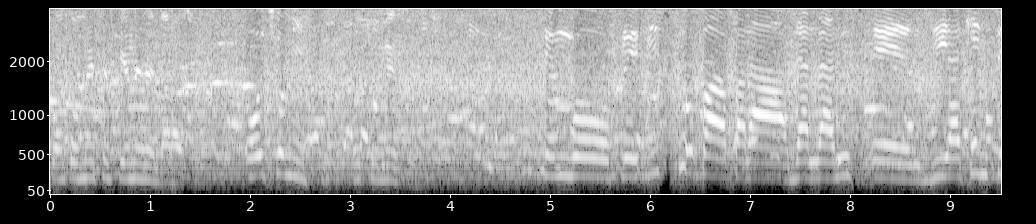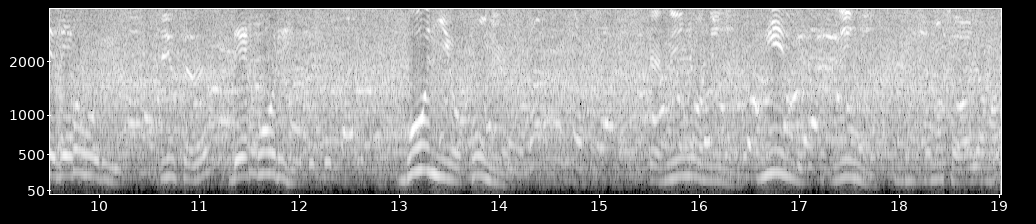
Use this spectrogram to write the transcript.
cuántos meses tienes de embarazo? ocho meses. Ocho meses. Tengo previsto pa- para dar la luz el día 15 de julio. 15 de De julio. Junio. junio. ¿Que es niño o niña? Niño. Niño. ¿Cómo se va a llamar?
